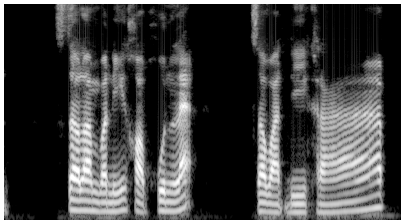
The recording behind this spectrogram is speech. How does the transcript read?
สำหรับวันนี้ขอบคุณและสวัสดีครับ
